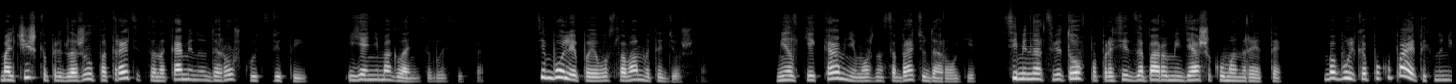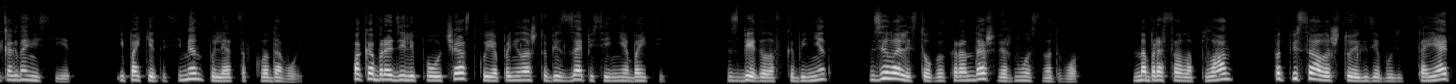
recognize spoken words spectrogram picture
Мальчишка предложил потратиться на каменную дорожку и цветы, и я не могла не согласиться. Тем более, по его словам, это дешево. Мелкие камни можно собрать у дороги. Семена цветов попросить за пару медяшек у Манретты. Бабулька покупает их, но никогда не сеет. И пакеты семян пылятся в кладовой. Пока бродили по участку, я поняла, что без записей не обойтись. Сбегала в кабинет, взяла листок и карандаш, вернулась во двор. Набросала план, подписала, что и где будет стоять,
